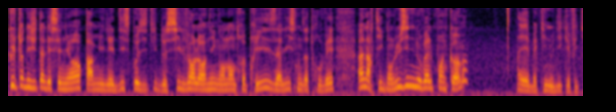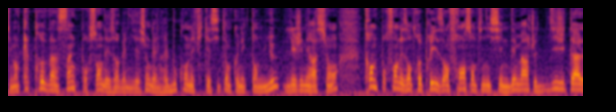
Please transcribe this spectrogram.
Culture digitale des seniors, parmi les dispositifs de Silver Learning en entreprise, Alice nous a trouvé un article dans l'usine nouvelle.com et ben, qui nous dit qu'effectivement 85% des organisations gagneraient beaucoup en efficacité en connectant mieux les générations. 30% des entreprises en France ont initié une démarche de digital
